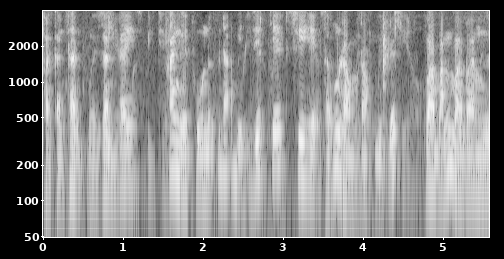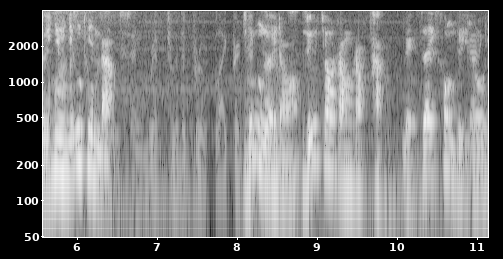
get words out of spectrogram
Phải cẩn thận bởi gần đây, hai người phụ nữ đã bị giết chết khi hệ thống ròng rọc bị đứt và bắn vào đoàn người như những viên đạn. Những người đó giữ cho ròng rọc thẳng để dây không bị rối.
